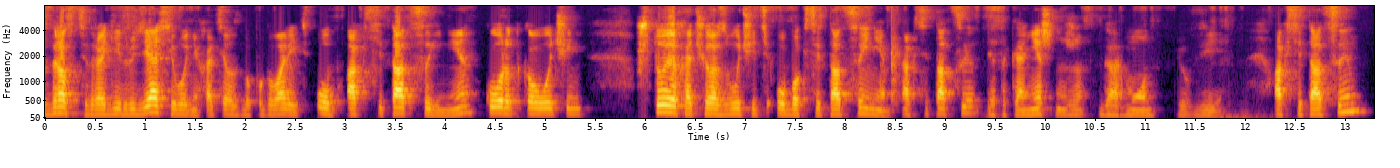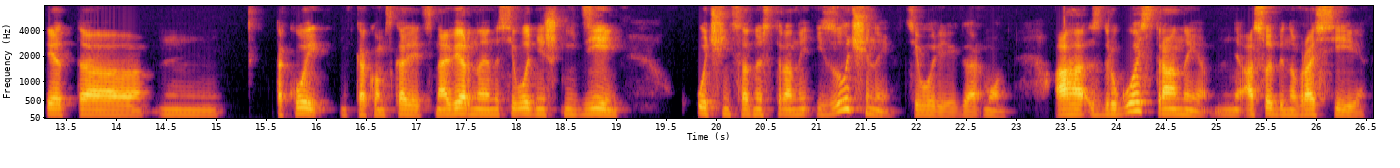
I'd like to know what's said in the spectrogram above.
Здравствуйте, дорогие друзья! Сегодня хотелось бы поговорить об окситоцине, коротко очень. Что я хочу озвучить об окситоцине? Окситоцин – это, конечно же, гормон любви. Окситоцин – это такой, как вам сказать, наверное, на сегодняшний день очень, с одной стороны, изученный теорией гормон, а с другой стороны, особенно в России –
